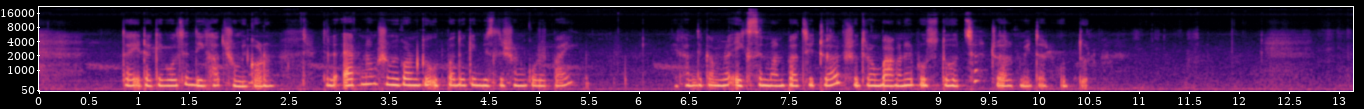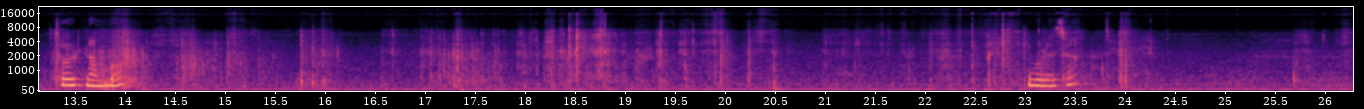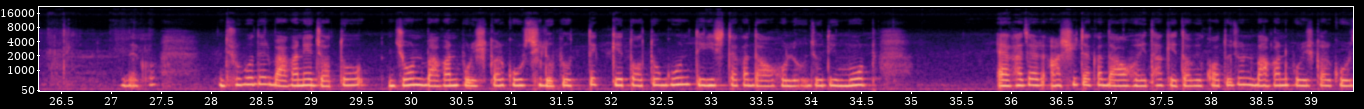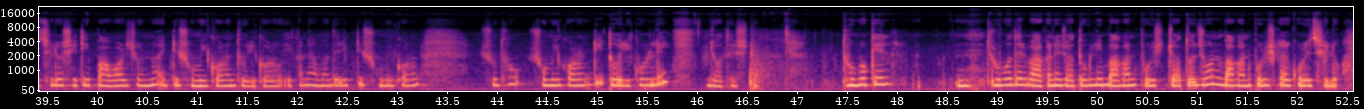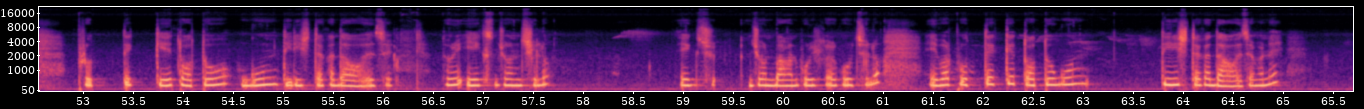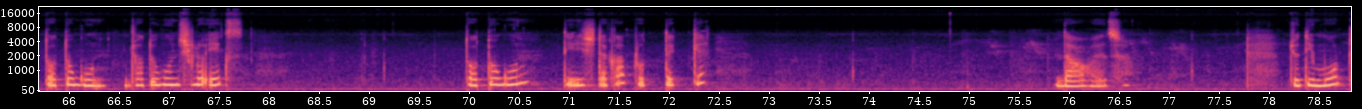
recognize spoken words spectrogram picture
তাই এটাকে বলছে দ্বিঘাত সমীকরণ। তাহলে এক নাম সমীকরণকে উৎপাদকে বিশ্লেষণ করে পাই এখান থেকে আমরা এক্সের মান পাচ্ছি টুয়েলভ সুতরাং বাগানের প্রস্থ হচ্ছে টুয়েলভ মিটার উত্তর। থার্ড নাম্বার কি বলেছে? দেখো, ধ্রুবদের বাগানে যত জন বাগান পরিষ্কার করছিল, প্রত্যেককে তত গুণ তিরিশ টাকা দেওয়া হলো। যদি মোট এক হাজার আশি টাকা দেওয়া হয়ে থাকে, তবে কতজন বাগান পরিষ্কার করছিল সেটি পাওয়ার জন্য একটি সমীকরণ তৈরি করো। এখানে আমাদের একটি সমীকরণ, শুধু সমীকরণটি তৈরি করলেই যথেষ্ট। ধ্রুবকের, ধ্রুবদের বাগানে যতগুলি বাগান যতজন বাগান পরিষ্কার করেছিল, প্রত্যেককে তত গুণ তিরিশ টাকা দেওয়া হয়েছে। ধরে এক্স জন ছিল এক্স জন বাগান পরিষ্কার করছিল, এবার প্রত্যেককে তত গুণ তিরিশ টাকা দেওয়া হয়েছে মানে তত গুণ যত গুণ ছিল এক্স তত গুণ তিরিশ টাকা প্রত্যেককে দেওয়া হয়েছে। যদি মোট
